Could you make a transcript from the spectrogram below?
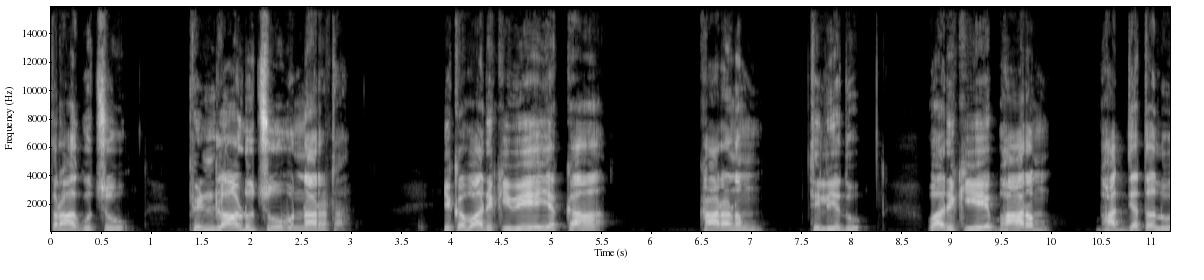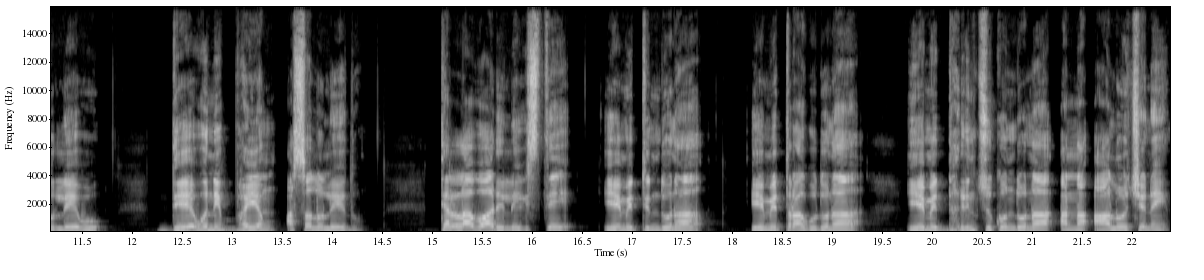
త్రాగుచు పెండ్లాడుచూ ఉన్నారట. ఇక వారికి ఏ యొక్క కారణం తెలియదు. వారికి ఏ భారం బాధ్యతలు లేవు. దేవుని భయం అసలు లేదు. తెల్లవారి లెగిస్తే ఏమి తిందునా? ఏమి త్రాగుదునా? ఏమి ధరించుకుందునా అన్న ఆలోచనే.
